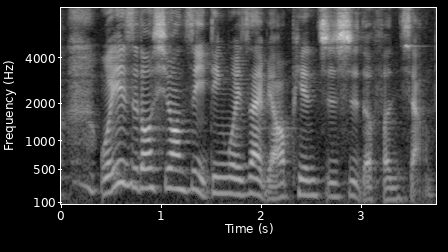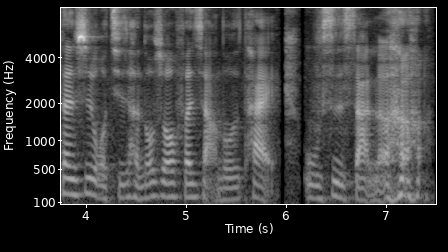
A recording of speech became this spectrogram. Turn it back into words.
我一直都希望自己定位在比较偏知识的分享，但是我其实很多时候分享都是太五四三了。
